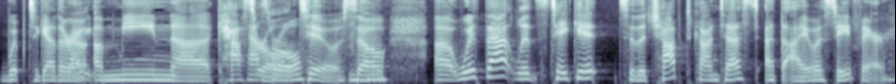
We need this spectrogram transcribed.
whip together Right. a, a mean uh, casserole, Casserole. too. So, uh, with that, let's take it to the chopped contest at the Iowa State Fair.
